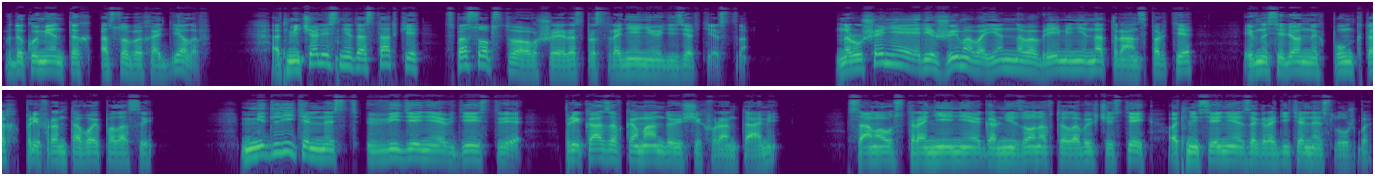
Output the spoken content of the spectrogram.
В документах особых отделов отмечались недостатки, способствовавшие распространению дезертирства. Нарушение режима военного времени на транспорте – и в населенных пунктах прифронтовой полосы. Медлительность введения в действие приказов командующих фронтами, самоустранение гарнизонов тыловых частей от несения заградительной службы,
